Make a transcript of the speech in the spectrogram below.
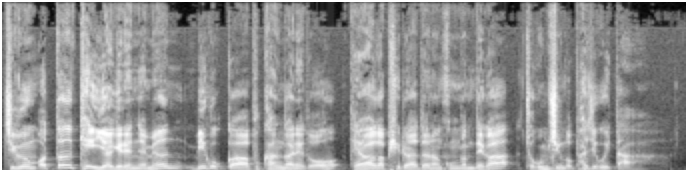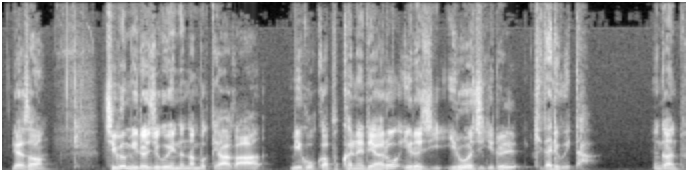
지금 어떻게 이야기를 했냐면 미국과 북한 간에도 대화가 필요하다는 공감대가 조금씩 높아지고 있다. 그래서 지금 이루어지고 있는 남북 대화가 미국과 북한의 대화로 이루어지, 이루어지 기를 기다리고 있다. 그러니까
